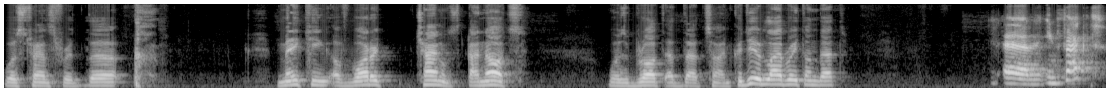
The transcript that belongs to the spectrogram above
was transferred. The making of water channels, qanats, was brought at that time. Could you elaborate on that? Um, in fact,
